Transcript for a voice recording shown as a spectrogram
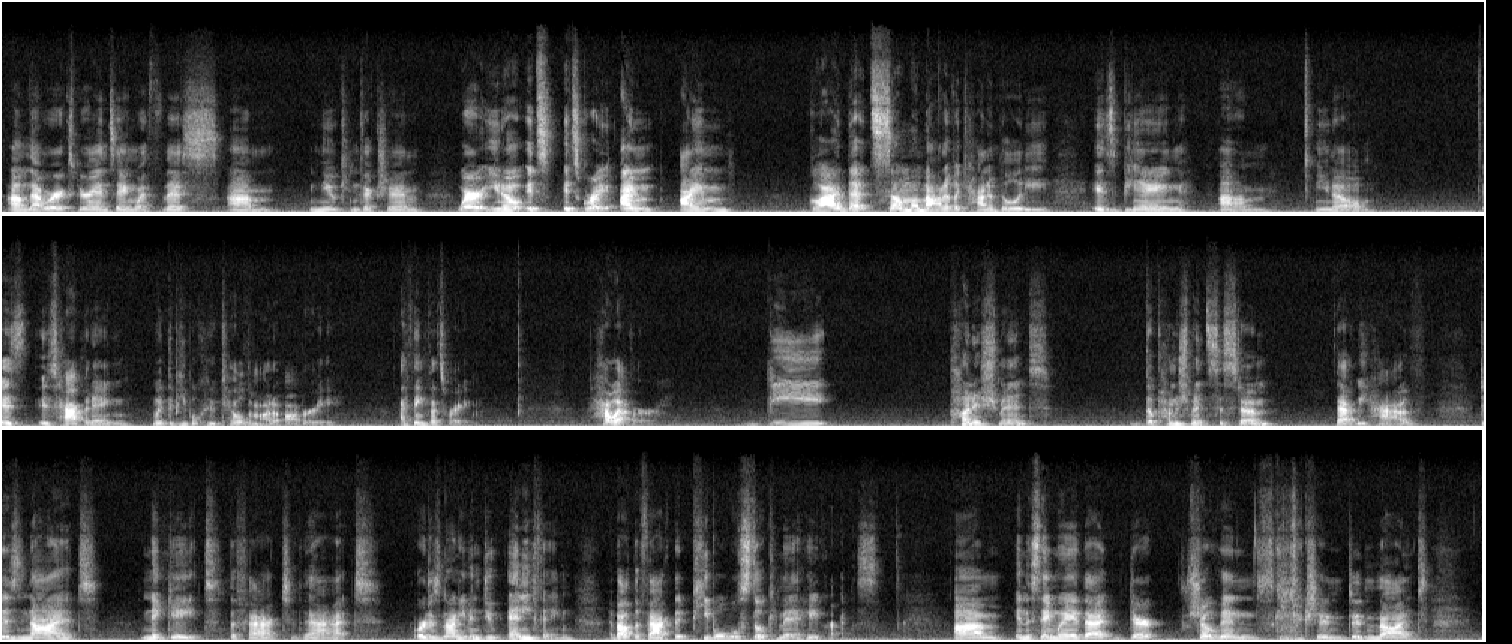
um, that we're experiencing with this um, new conviction where you know it's it's great. I'm i'm glad that some amount of accountability is being um, you know is is happening with the people who killed Ahmaud Arbery. I think that's right. However, the punishment, the punishment system that we have does not negate the fact that, or does not even do anything about the fact that people will still commit hate crimes. Um, in the same way that Derek Chauvin's conviction did not,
